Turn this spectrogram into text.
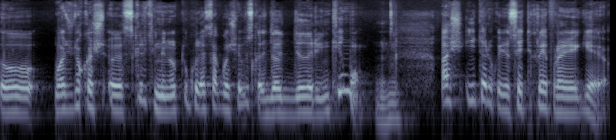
va, žinok, aš uh, skirtingai nuo tų, kurie sako, čia viskas dėl, dėl rinkimų, aš įtariu, kad jisai tikrai praregėjo.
